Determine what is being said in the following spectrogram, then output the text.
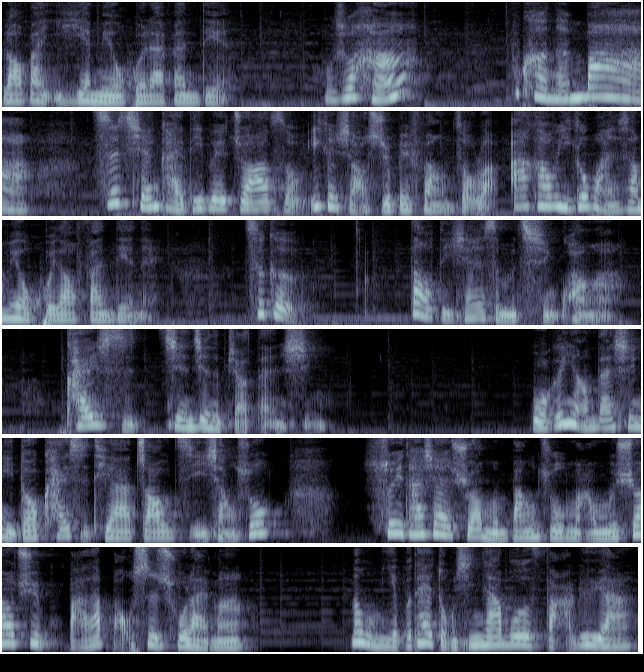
老板一夜没有回来饭店。我说哈，不可能吧？之前凯蒂被抓走一个小时就被放走了，阿高一个晚上没有回到饭店呢。这个到底现在什么情况啊？开始渐渐的比较担心。我跟杨丹心里都开始替他着急，想说，所以他现在需要我们帮助吗？我们需要去把他保释出来吗？那我们也不太懂新加坡的法律啊，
